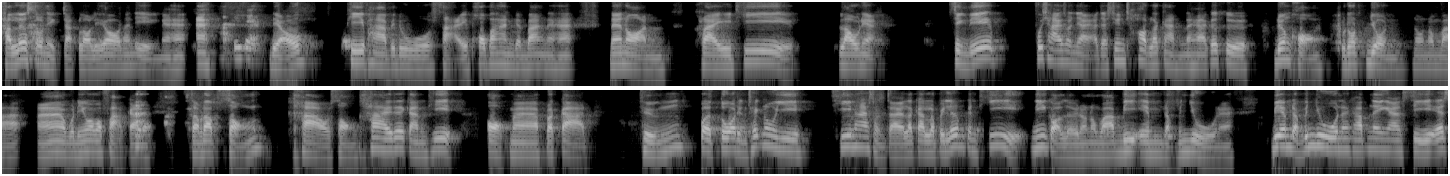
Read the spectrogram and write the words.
Color Sonic จาก L'Oreal นั่นเองนะฮะอะค่ะพี่แจ๊คเดี๋ยวพี่พาไปดูสายพ่อบ้านกันบ้างนะฮะแน่นอนใครที่เราเนี่ยสิ่งที่ผู้ชายส่วนใหญ่อาจจะชื่นชอบแล้วกันนะฮะก็คือเรื่องของรถยนต์น้องน้ำว้าอ่าวันนี้มามาฝากกันสำหรับสองข่าวสองค่ายด้วยกันที่ออกมาประกาศถึงเปิดตัวถึงเทคโนโลยีที่น่าสนใจแล้วกันเราไปเริ่มกันที่นี่ก่อนเลยน้องน้ำว้า BMW นะ BMW นะครับในงาน CES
